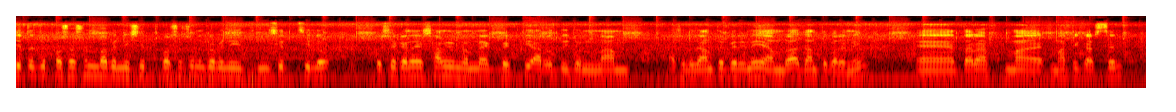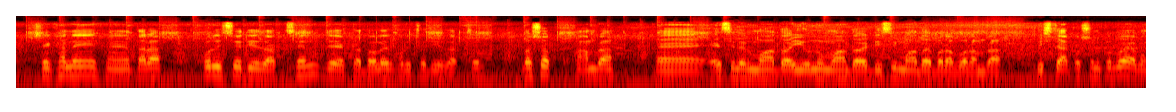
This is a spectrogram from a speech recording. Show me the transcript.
যেটা যে প্রশাসনভাবে নিষেধ, প্রশাসনিকভাবে নিষেধ ছিল। তো সেখানে স্বামী নামে এক ব্যক্তি, আরও দুইজন নাম আসলে জানতে পারিনি আমরা, জানতে পারিনি তারা মাটি কাটছেন। সেখানে তারা পরিচয় দিয়ে যাচ্ছেন যে একটা দলের পরিচয় দিয়ে যাচ্ছেন। দর্শক, আমরা এসিলের মহোদয়, ইউনু মহোদয়, ডিসি মহোদয় বরাবর আমরা দৃষ্টি আকর্ষণ করব এবং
